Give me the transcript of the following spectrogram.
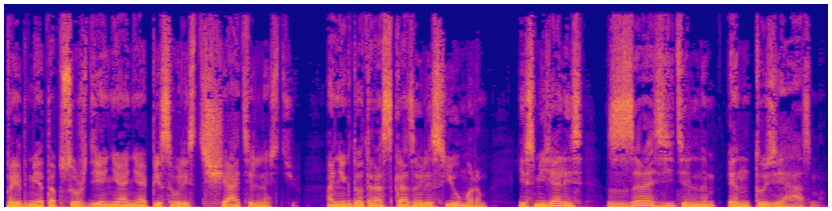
Предмет обсуждения они описывали с тщательностью, анекдоты рассказывали с юмором и смеялись с заразительным энтузиазмом.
